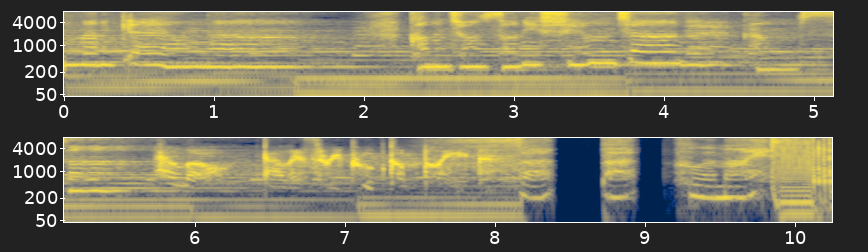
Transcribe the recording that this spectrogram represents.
나는 깨어나 검은 전선이 심장을 감싸 Hello, Alice Repoop complete But, but, who am I?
